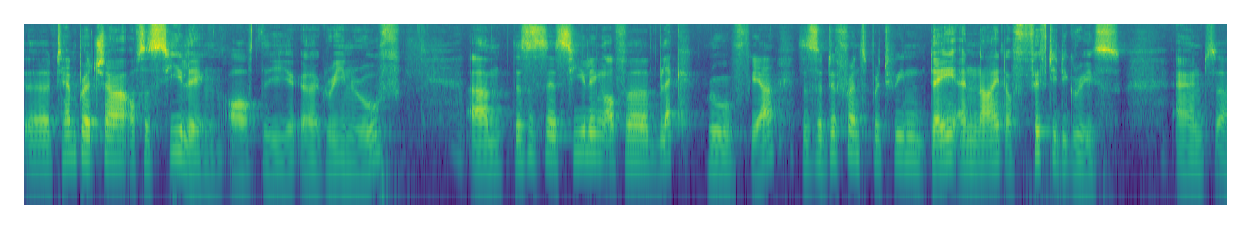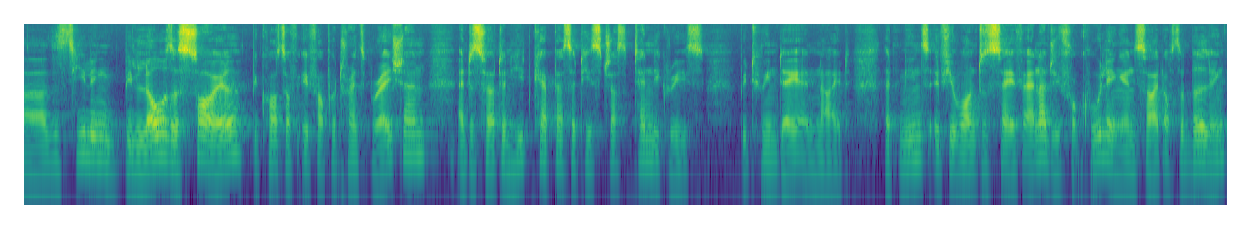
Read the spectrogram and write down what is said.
uh, temperature of the ceiling of the uh, green roof. Um, this is the ceiling of a black roof, yeah? This is a difference between day and night of 50 degrees. And uh, the ceiling below the soil, because of evapotranspiration and a certain heat capacity, is just 10 degrees between day and night. That means if you want to save energy for cooling inside of the building,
